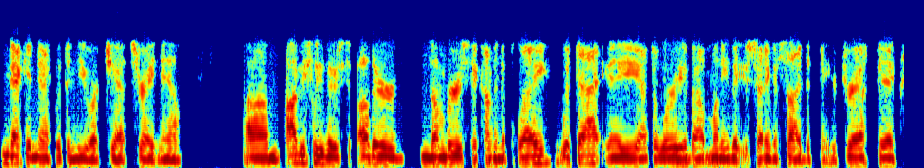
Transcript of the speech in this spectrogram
neck and neck with the New York Jets right now. Um, obviously, there's other numbers that come into play with that. You, know, you, have to worry about money that you're setting aside to pay your draft picks.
